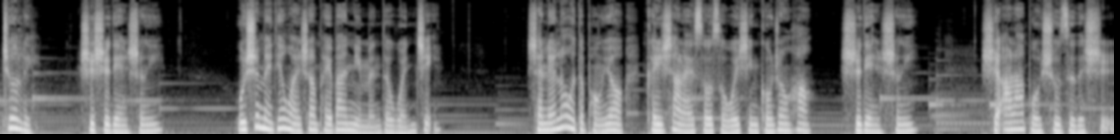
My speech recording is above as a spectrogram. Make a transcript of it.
这里是十点声音，我是每天晚上陪伴你们的文景。想联络我的朋友，可以上来搜索微信公众号“十点声音”，是阿拉伯数字的十。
